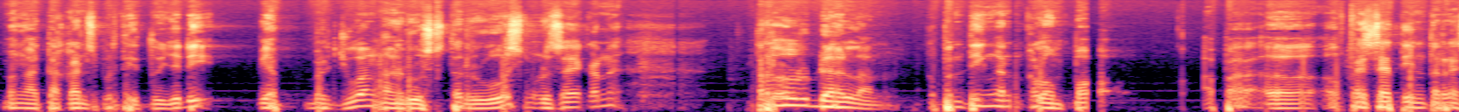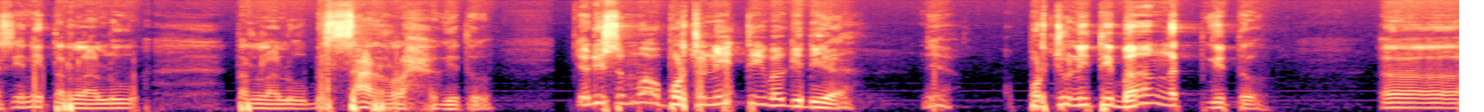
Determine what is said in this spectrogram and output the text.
mengatakan seperti itu. Jadi ya berjuang harus terus menurut saya karena terlalu dalam kepentingan kelompok apa uh, vested interest ini terlalu terlalu besar lah gitu. Jadi semua opportunity bagi dia, ya opportunity banget gitu. Uh,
